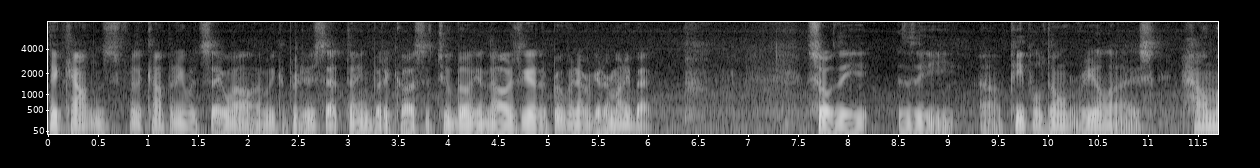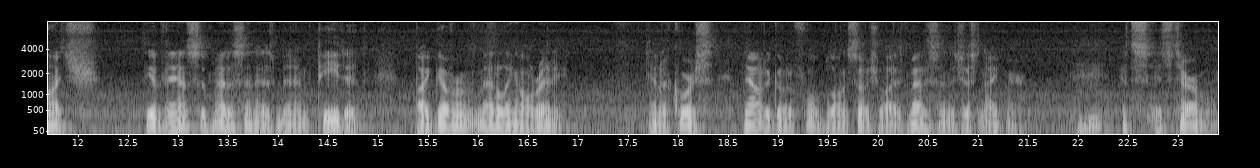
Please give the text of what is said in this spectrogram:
The accountants for the company would say, well, we could produce that thing, but it costs us $2 billion to get it approved. We never get our money back. So the, the uh, people don't realize how much the advance of medicine has been impeded by government meddling already. And of course, now to go to full-blown socialized medicine is just a nightmare. It's, it's terrible.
